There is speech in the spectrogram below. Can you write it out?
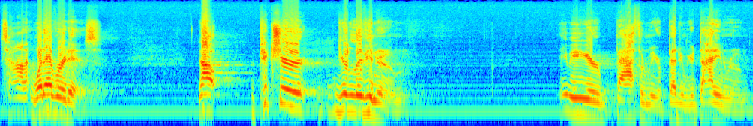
town, whatever it is. Now, picture your living room, maybe your bathroom, your bedroom, your dining room.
